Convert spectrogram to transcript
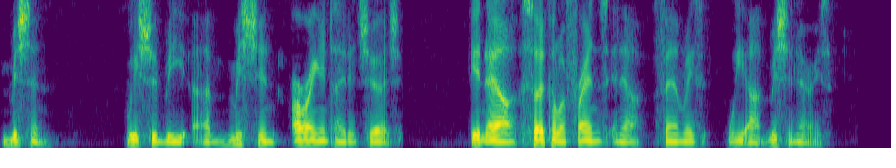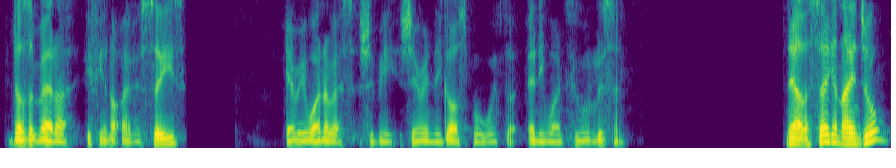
mission. We should be a mission orientated church. In our circle of friends, in our families, we are missionaries. It doesn't matter if you're not overseas, every one of us should be sharing the gospel with anyone who will listen. Now, the second angel,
